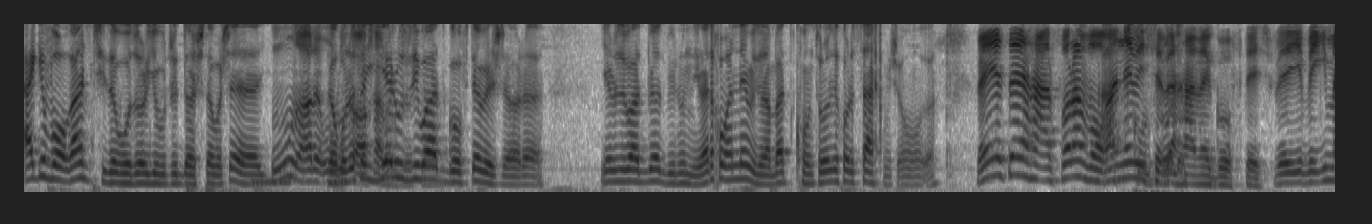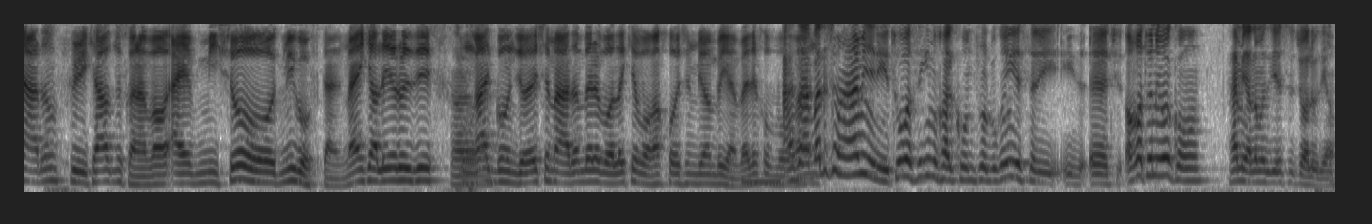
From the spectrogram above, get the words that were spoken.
اگه واقعا چیز بزرگی وجود داشته باشه اون آره اون روز یه روزی باید گفته بشه آره. یه روزی باید بیاد بیرون دیگه. ولی خب من نمی‌دونم بعد کنترل خود سخت میشه اون موقع. و یه سری حرفا هم واقعا نمیشه به همه گفتش. و بگی مردم فریک اوت می‌کنن. و اگه می‌شد می‌گفتن. من اینکه حالا یه روزی آره. اونقدر گنجایش مردم بره بالا که واقعا خودشون بیان بگن. ولی خب واقعا از اولش هم همینه دیگه. تو واسه اینکه می‌خوای کنترل بکنی یه سری چیز آقا تو نگاه کن. همین الان یه سری جالب دیگم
